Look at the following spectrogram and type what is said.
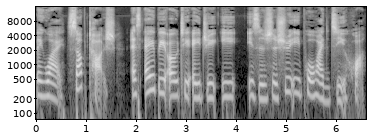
另外，sabotage，s a b o t a g e，意思是蓄意破坏的计划。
